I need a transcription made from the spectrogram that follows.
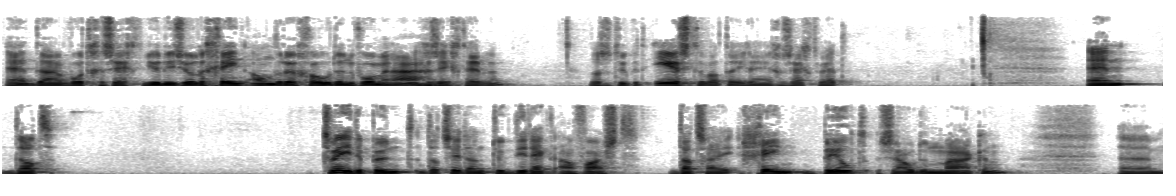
daar wordt gezegd, jullie zullen geen andere goden voor mijn aangezicht hebben. Dat is natuurlijk het eerste wat tegen hen gezegd werd. En dat tweede punt, dat zit daar natuurlijk direct aan vast. Dat zij geen beeld zouden maken. Ehm,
